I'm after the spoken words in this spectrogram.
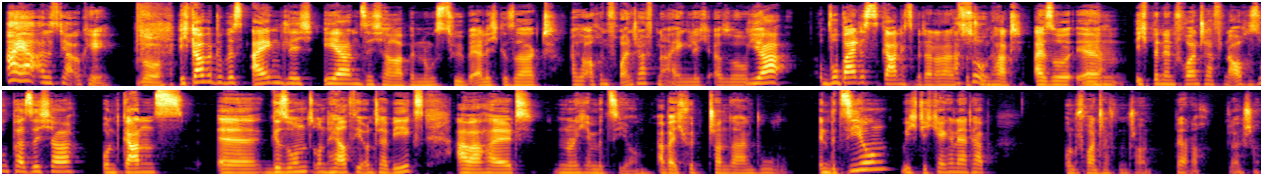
Ah ja, alles klar, okay. So. Ich glaube, du bist eigentlich eher ein sicherer Bindungstyp, ehrlich gesagt. Also auch in Freundschaften eigentlich. Also Ja, wobei das gar nichts miteinander Ach zu so. tun hat. Also ähm, ich bin in Freundschaften auch super sicher und ganz äh, gesund und healthy unterwegs, aber halt nur nicht in Beziehung. Aber ich würde schon sagen, du in Beziehung, wie ich dich kennengelernt habe, und Freundschaften schon. Ja, doch, glaube ich schon.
